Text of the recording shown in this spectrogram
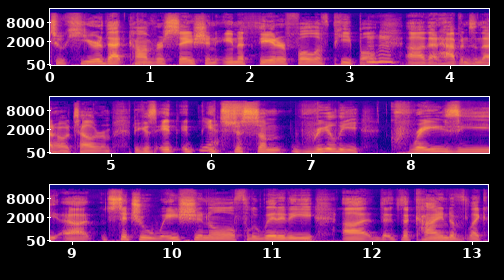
to hear that conversation in a theater full of people uh, that happens in that hotel room, because it, it it's just some really crazy uh, situational fluidity, uh, the, the kind of like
